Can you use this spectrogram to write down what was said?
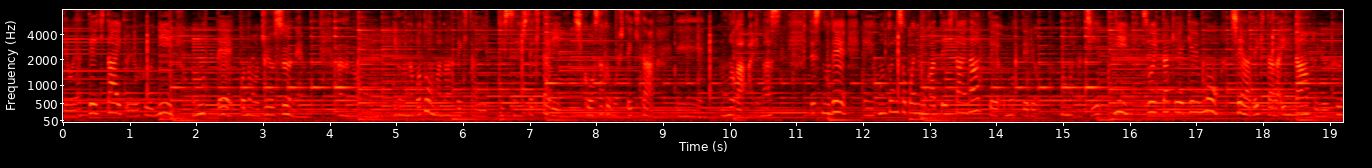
てをやっていきたいというふうに思ってこの十数年あのいろんなことを学んできたり実践してきたり試行錯誤してきた、えー、ものがあります。ですので、えー、本当にそこに向かっていきたいなって思っているママたちにそういった経験もシェアできたらいいなというふうに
